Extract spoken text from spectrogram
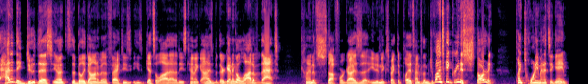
how did they do this? You know, it's the Billy Donovan effect. He's, he gets a lot out of these kind of guys, but they're getting a lot of that kind of stuff where guys that you didn't expect to play a ton for them. Javonte Green is starting, playing 20 minutes a game.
